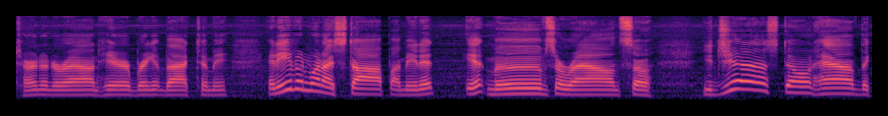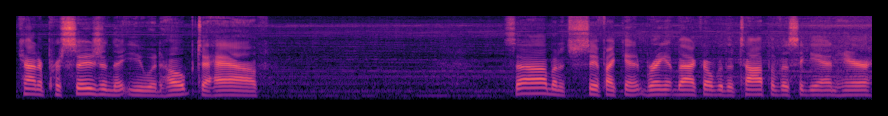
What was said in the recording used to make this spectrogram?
turn it around here, bring it back to me. And even when I stop, I mean, it, it moves around so you just don't have the kind of precision that you would hope to have. So I'm going to see if I can bring it back over the top of us again here.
